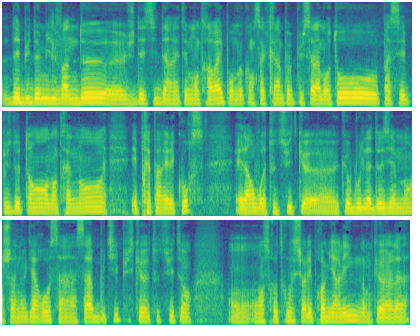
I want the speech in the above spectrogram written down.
début 2022, je décide d'arrêter mon travail pour me consacrer un peu plus à la moto, passer plus de temps en entraînement et préparer les courses. Et là, on voit tout de suite qu'au bout de la deuxième manche à Nogaro, ça, ça aboutit, puisque tout de suite, on, on, se retrouve sur les premières lignes. Donc là,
